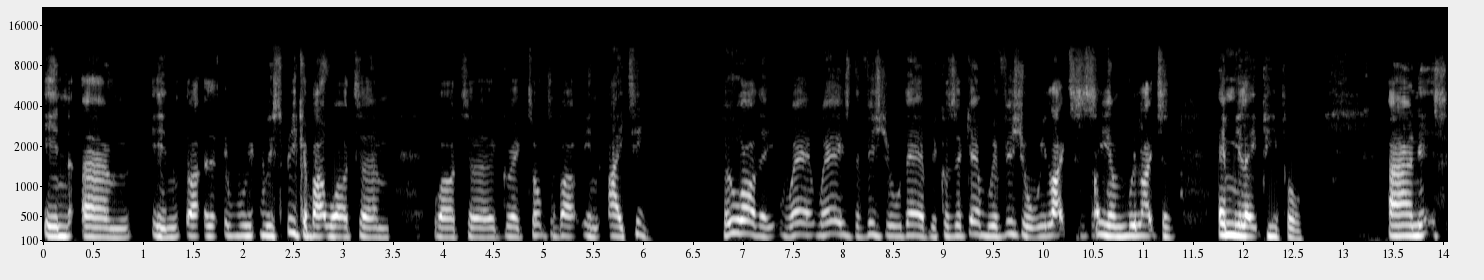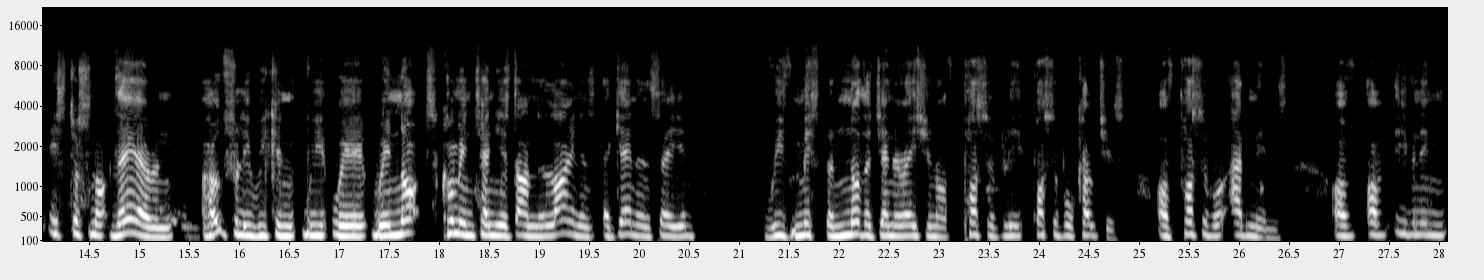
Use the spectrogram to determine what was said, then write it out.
in um in uh, we, we speak about what um what uh, Greg talked about in IT. Who are they? Where where is the visual there? Because again, we're visual. We like to see them. We like to emulate people, and it's it's just not there. And hopefully, we can we we're we're not coming ten years down the line and again and saying we've missed another generation of possibly possible coaches, of possible admins, of of even in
